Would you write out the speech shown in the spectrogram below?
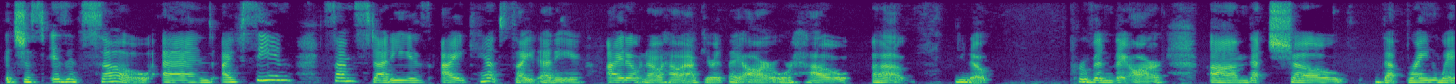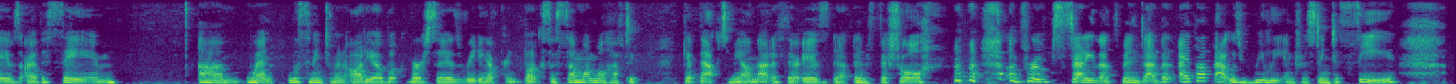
it just isn't so. And I've seen some studies, I can't cite any. I don't know how accurate they are or how, uh, you know, proven they are um, that show that brain waves are the same um, when listening to an audiobook versus reading a print book. So someone will have to get back to me on that if there is an official approved study that's been done. But I thought that was really interesting to see.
